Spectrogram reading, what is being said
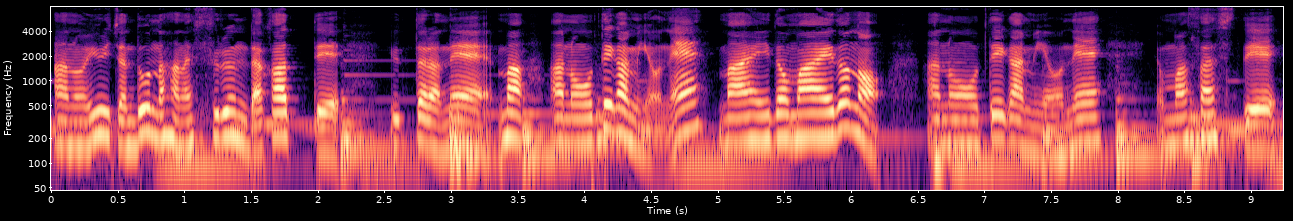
あの、ゆりちゃんどんな話するんだかって言ったらね、まあ、あの、お手紙をね、毎度毎度の、あの、お手紙をね、読まさせて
